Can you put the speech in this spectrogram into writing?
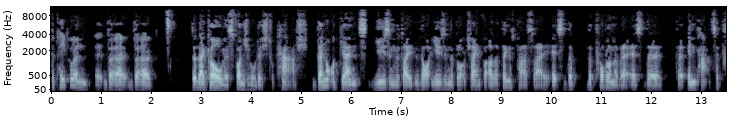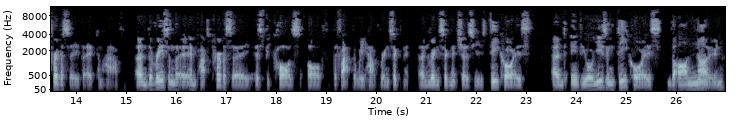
the people and that are, that are, that their goal is fungible digital cash. They're not against using the data, like using the blockchain for other things per se. It's the, the problem of it is the, the impact to privacy that it can have. And the reason that it impacts privacy is because of the fact that we have ring signature and ring signatures use decoys and if you're using decoys that are known,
